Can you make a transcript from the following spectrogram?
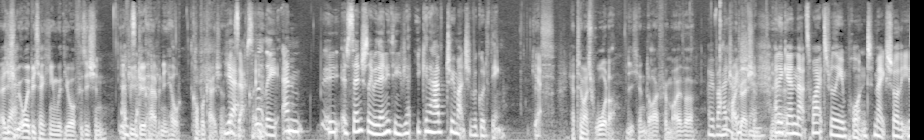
And you yeah. should always be checking with your physician if you do have any health complications. Yeah, Exactly. absolutely. And uh, essentially, with anything, you you can have too much of a good thing. Yes. You have too much water, you can die from over Overhydration. hydration. And again, that's why it's really important to make sure that you're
